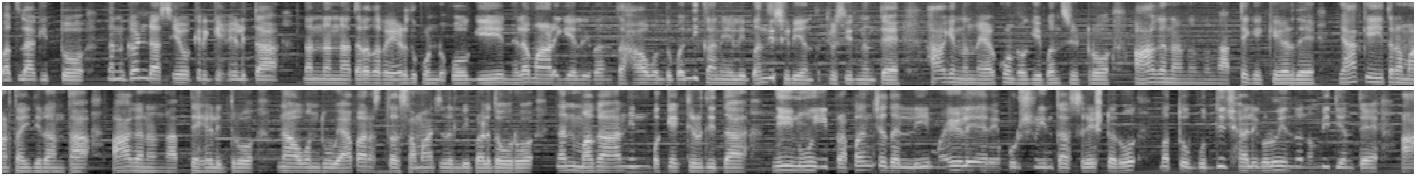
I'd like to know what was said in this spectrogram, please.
ಬದಲಾಗಿತ್ತು. ನನ್ನ ಗಂಡ ಸೇವಕರಿಗೆ ಹೇಳಿದ್ದ, ನನ್ನನ್ನು ದರ ದರ ಎಳೆದುಕೊಂಡು ಹೋಗಿ ನೆಲಮಾಳಿಗೆಯಲ್ಲಿರುವಂತಹ ಒಂದು ಬಂದಿಖಾನೆಯಲ್ಲಿ ಬಂಧಿಸಿಡಿ ಅಂತ ತಿಳಿಸಿದಂತೆ ಹಾಗೆ ನನ್ನ ಎಳ್ಕೊಂಡು ಹೋಗಿ ಬಂಧಿಸಿಟ್ರು. ಆಗ ನಾನು ನನ್ನ ಅತ್ತೆಗೆ ಕೇಳಿದೆ, ಯಾಕೆ ಈ ಥರ ಮಾಡ್ತಾ ಇದ್ದೀರಾ ಅಂತ? ಆಗ ನನ್ನ ಅತ್ತೆ ಹೇಳಿದ್ರು ಒಂದು ವ್ಯಾಪಾರಸ್ಥ ಸಮಾಜದಲ್ಲಿ ಬೆಳೆದವರು. ನನ್ನ ಮಗ ನಿನ್ನ ಬಗ್ಗೆ ತಿಳಿದಿದ್ದ. ನೀನು ಈ ಪ್ರಪಂಚದಲ್ಲಿ ಮಹಿಳೆಯರೇ ಪುರುಷರಿಗಿಂತ ಶ್ರೇಷ್ಠರು ಮತ್ತು ಬುದ್ಧಿಶಾಲಿಗಳು ಎಂದು ನಂಬಿದ್ಯಂತೆ. ಆ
